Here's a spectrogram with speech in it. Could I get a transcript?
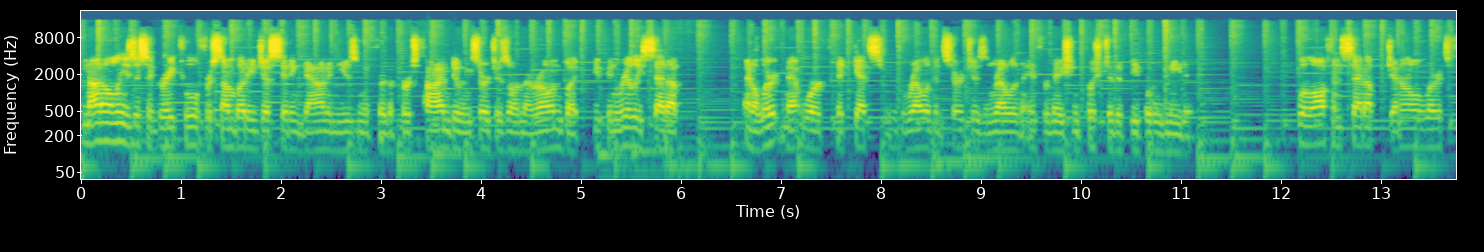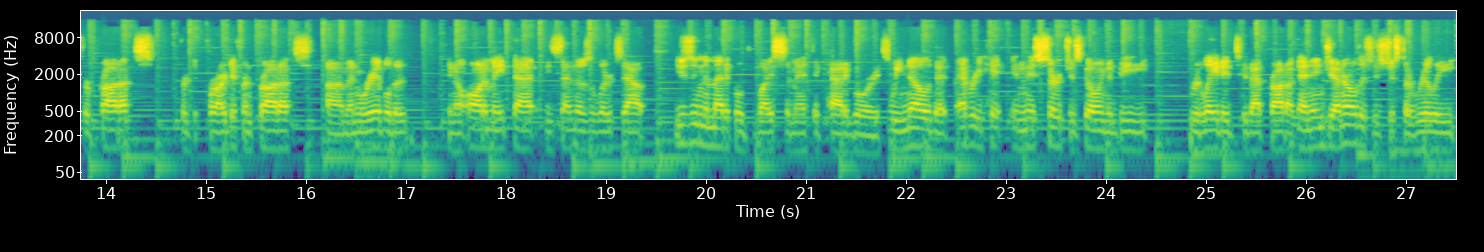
Not only is this a great tool for somebody just sitting down and using it for the first time, doing searches on their own, but you can really set up an alert network that gets relevant searches and relevant information pushed to the people who need it. We'll often set up general alerts for products, for, for our different products, um, and we're able to you know, automate that and send those alerts out using the medical device semantic categories. We know that every hit in this search is going to be related to that product. And in general, this is just a really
